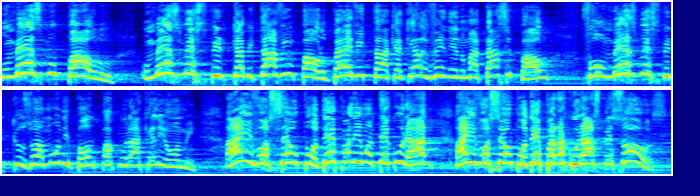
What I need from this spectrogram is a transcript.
O mesmo Paulo, o mesmo espírito que habitava em Paulo para evitar que aquele veneno matasse Paulo, foi o mesmo Espírito que usou a mão de Paulo para curar aquele homem. Há em você o poder para lhe manter curado. Há em você o poder para curar as pessoas.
